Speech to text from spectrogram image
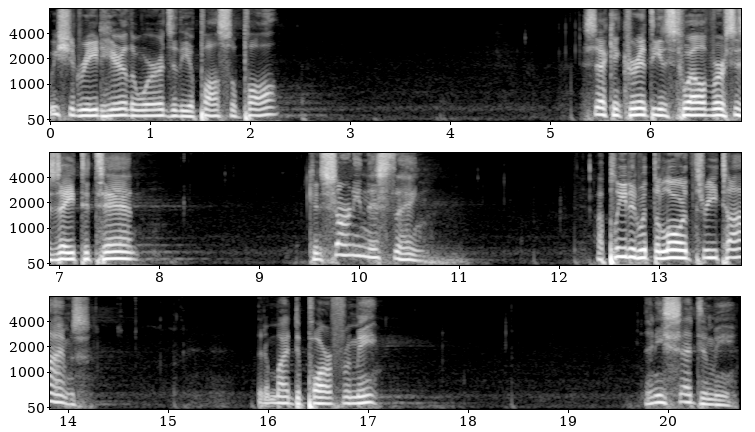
we should read here the words of the Apostle Paul. 2 Corinthians 12, verses 8 to 10. Concerning this thing, I pleaded with the Lord three times that it might depart from me. Then he said to me,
